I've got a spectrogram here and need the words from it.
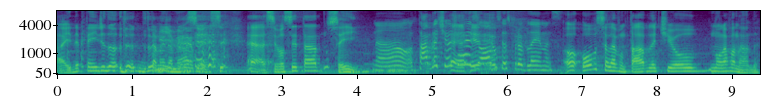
aí depende do, do, do tamanho da nível. Se- se- é, se você tá, não sei. Não, o tablet hoje É, eu- resolve eu- seus problemas. Ou, ou você leva um tablet ou não leva nada.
